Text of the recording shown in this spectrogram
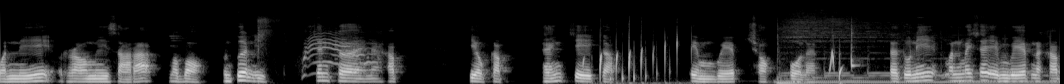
วันนี้เรามีสาระมาบอกเพื่อนๆอีก เช่นเคยนะครับ เกี่ยวกับแท้ง G กับ M Wave Shock p o l a r แต่ตัวนี้มันไม่ใช่ M Wave นะครับ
